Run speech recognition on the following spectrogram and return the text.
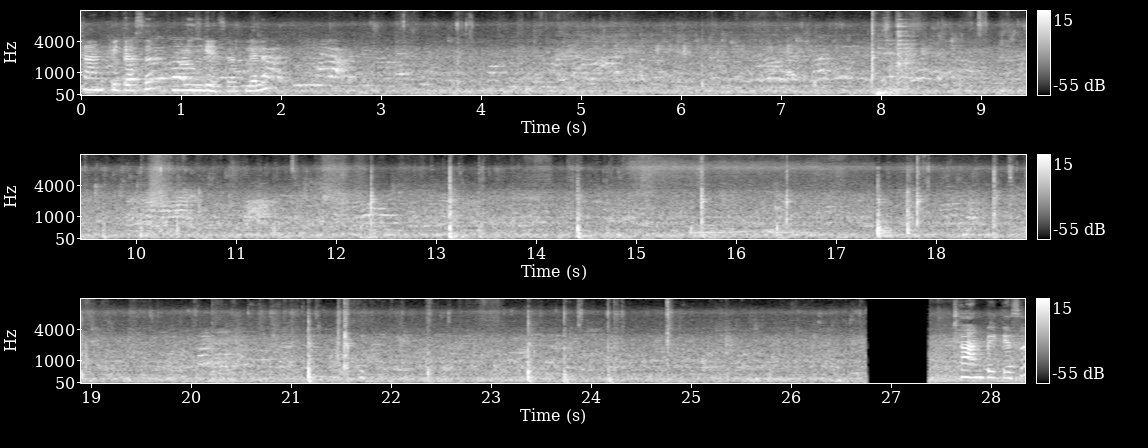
छान पीठ असं मळून घ्यायचं आपल्याला. छानपैकी असं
